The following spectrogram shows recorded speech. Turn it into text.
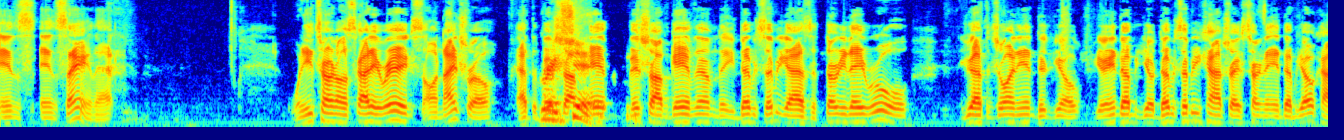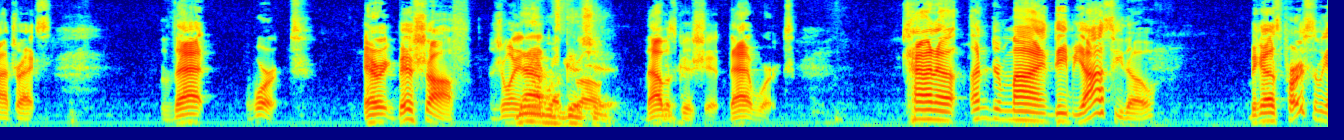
in, in saying that, when he turned on Scotty Riggs on Nitro at the Great shit. gave, Bischoff gave them the WCW guys a 30 day rule. You have to join in, you know, your NW, your WCW contracts turn into NWO contracts. That worked. Eric Bischoff joining that was good shit. That was good shit. That worked. Kind of undermined DiBiase though, because personally,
